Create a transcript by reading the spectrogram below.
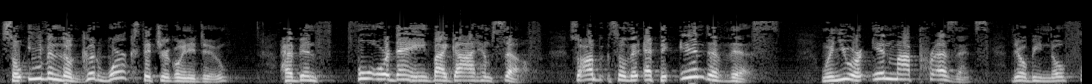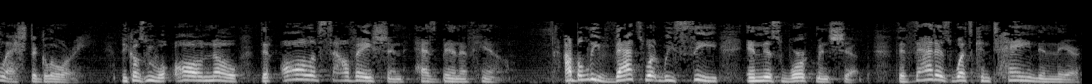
So even the good works that you're going to do have been foreordained by God himself. So, I'm, so that at the end of this, when you are in my presence, there will be no flesh to glory. Because we will all know that all of salvation has been of him. I believe that's what we see in this workmanship. That that is what's contained in there.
